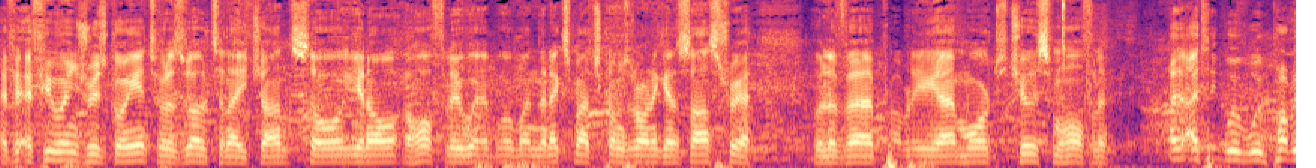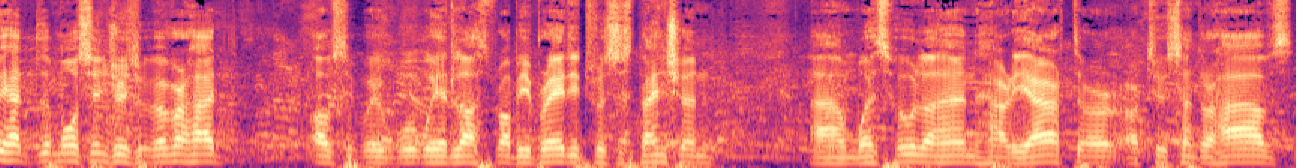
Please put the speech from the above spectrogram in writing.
a, few injuries going into it as well tonight, John. So you know, hopefully when the next match comes around against Austria, we'll have uh, probably uh, more to choose from. Hopefully, I, I think we, we, probably had the most injuries we've ever had obviously we, we had lost Robbie Brady to suspension. Um, Wes Hoolahan, Harry Arter, our two centre halves.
